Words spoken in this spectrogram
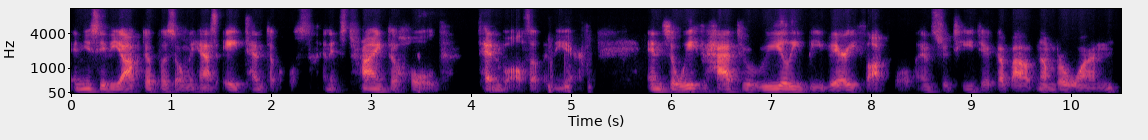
And you see the octopus only has eight tentacles and it's trying to hold 10 balls up in the air. And so we've had to really be very thoughtful and strategic about number one,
